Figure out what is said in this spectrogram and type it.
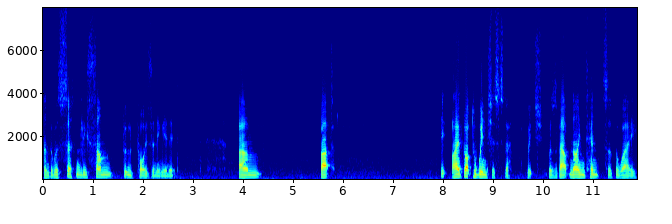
and there was certainly some food poisoning in it. Um, but it, I had got to Winchester, which was about nine tenths of the way,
